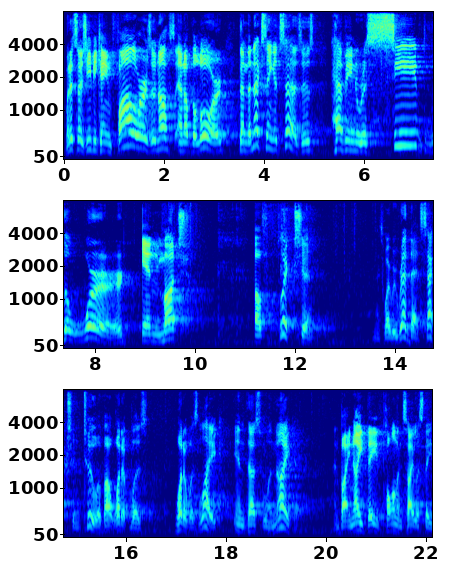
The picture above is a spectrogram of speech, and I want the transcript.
When it says ye became followers enough and of the Lord, then the next thing it says is having received the word in much affliction. That's why we read that section too about what it was what it was like in Thessalonica. And by night they Paul and Silas they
